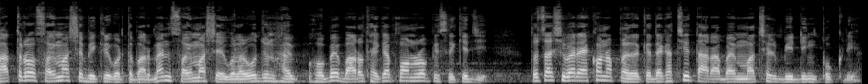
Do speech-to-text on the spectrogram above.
মাত্র ছয় মাসে বিক্রি করতে পারবেন। ছয় মাসে এগুলার ওজন হবে বারো থেকে পনেরো পিসে কেজি। তো চাষিবারা, এখন আপনাদেরকে দেখাচ্ছি তারাবাইম মাছের ব্রিডিং প্রক্রিয়া।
